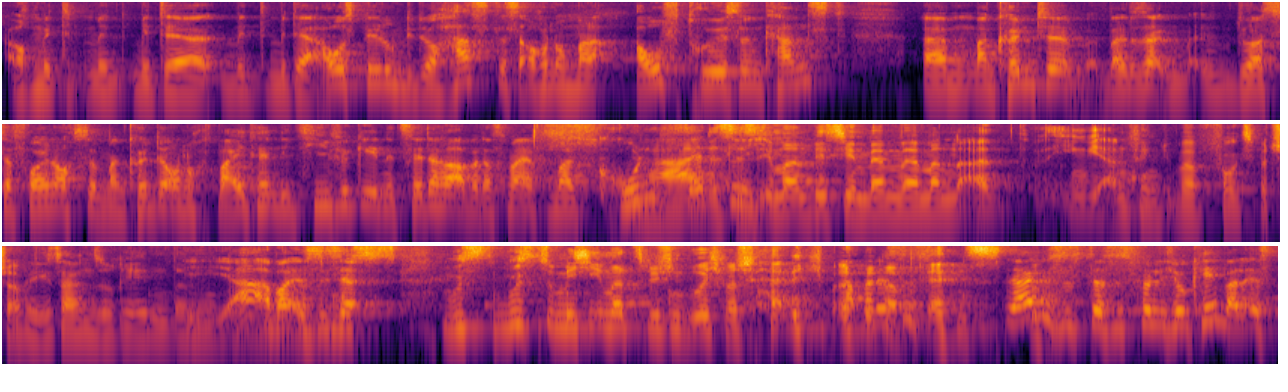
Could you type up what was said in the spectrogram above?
auch mit, mit, mit, der, mit, mit der Ausbildung, die du hast, das auch nochmal aufdröseln kannst. Ähm, man könnte, weil du sagst, du hast ja vorhin auch gesagt, man könnte auch noch weiter in die Tiefe gehen etc., aber dass man einfach mal grundsätzlich... Ja, das ist immer ein bisschen, wenn, wenn man irgendwie anfängt, über volkswirtschaftliche Sachen zu reden, dann ja, aber es ist musst, ja, musst, musst du mich immer zwischendurch wahrscheinlich mal unterbremst. Nein, das ist, das ist völlig okay, weil es,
